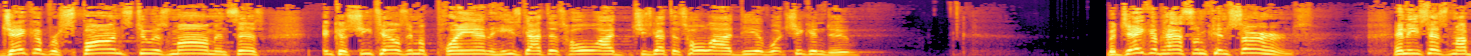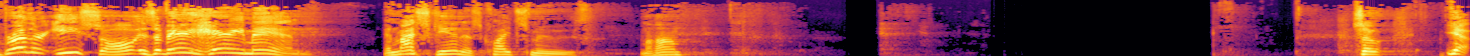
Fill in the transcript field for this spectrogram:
Jacob responds to his mom and says, because she tells him a plan and he's got this whole, she's got this whole idea of what she can do. But Jacob has some concerns. And he says, My brother Esau is a very hairy man, and my skin is quite smooth. Mom? So, yeah,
